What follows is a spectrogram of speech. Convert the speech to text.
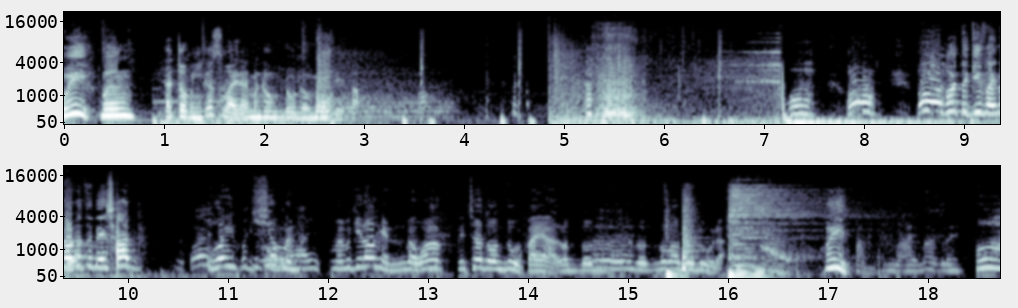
อุ้ยมึง แต่จบอย่างนี้ก็สวยนะมันดูดูดูเมฆดิโอ้โอ้โอ้เฮ้ยตะกี้ไฟนอลเดสติเนชั่นเฮ้ยเชี่ยเหมือนเหมือนเมื่อกี้เราเห็นแบบว่าฟิชเชอร์โดนดูดไปอะเราโดนโดนพวกเราโดนดูดอะเฮ้ยฝันทำลายมากเลยโอ้ย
